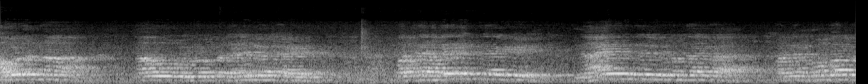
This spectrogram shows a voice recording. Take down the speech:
ಅವರನ್ನ ನಾವು ಇವತ್ತು ನೆನೆಯಬೇಕಾಗಿದೆ ಮತ್ತೆ ಅದೇ ರೀತಿಯಾಗಿ ನ್ಯಾಯದಲ್ಲಿ ಬಂದಾಗ ಮೊನ್ನೆ ಗೋಪಾಲ್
